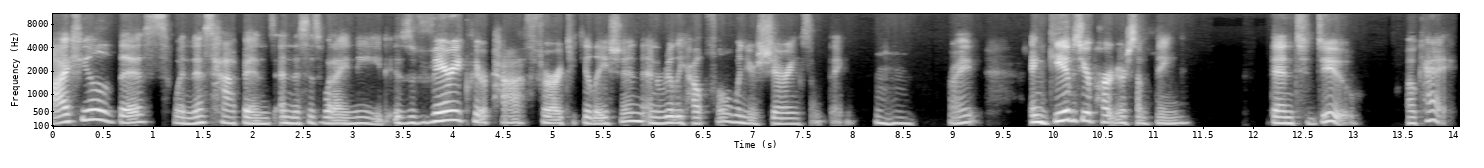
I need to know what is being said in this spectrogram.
I feel this when this happens, and this is what I need, is a very clear path for articulation and really helpful when you're sharing something, mm-hmm. Right? And gives your partner something then to do. Okay,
